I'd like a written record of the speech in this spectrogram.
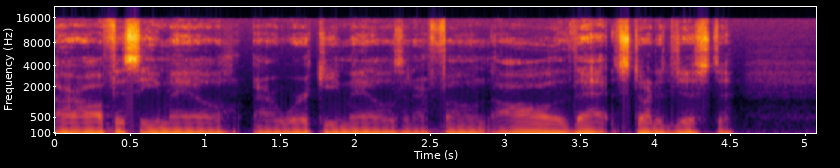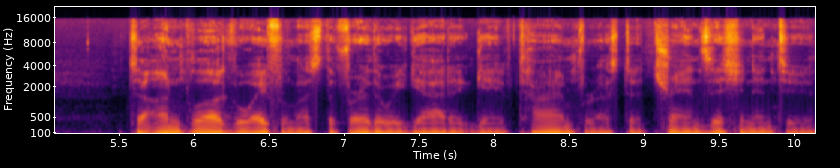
our office email our work emails and our phone all of that started just to to unplug away from us the further we got it gave time for us to transition into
